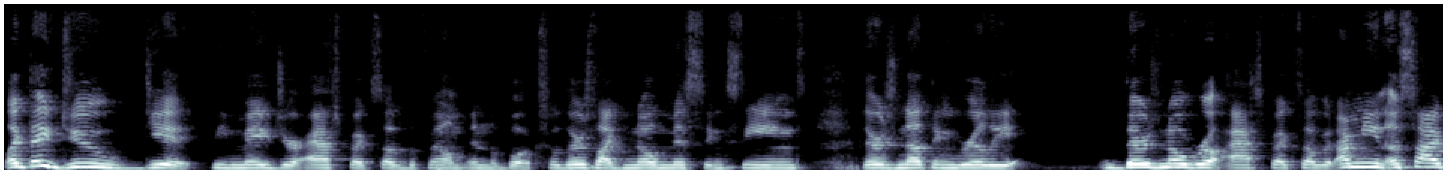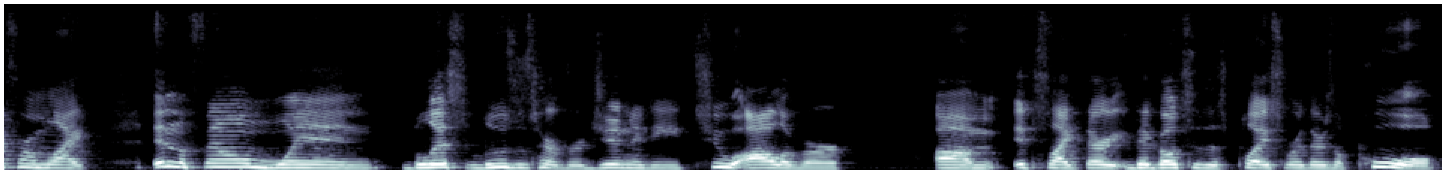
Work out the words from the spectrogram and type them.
like they do get the major aspects of the film in the book. So there's like no missing scenes. There's nothing really there's no real aspects of it. I mean aside from like in the film when bliss loses her virginity to oliver um it's like they they go to this place where there's a pool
